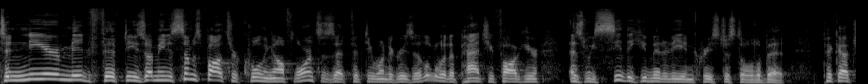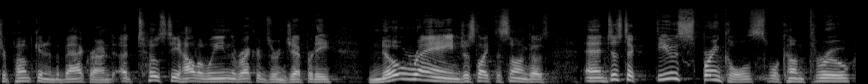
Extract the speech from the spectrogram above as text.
to near mid 50s. I mean, some spots are cooling off. Lawrence is at 51 degrees. A little bit of patchy fog here as we see the humidity increase just a little bit. Pick out your pumpkin in the background. A toasty Halloween. The records are in jeopardy. No rain, just like the song goes. And just a few sprinkles will come through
